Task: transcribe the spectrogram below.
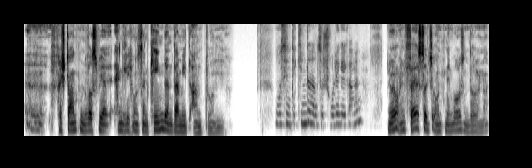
äh, verstanden, was wir eigentlich unseren Kindern damit antun. Wo sind die Kinder dann zur Schule gegangen? Ja, in Feistholz unten im Rosental. Ne?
